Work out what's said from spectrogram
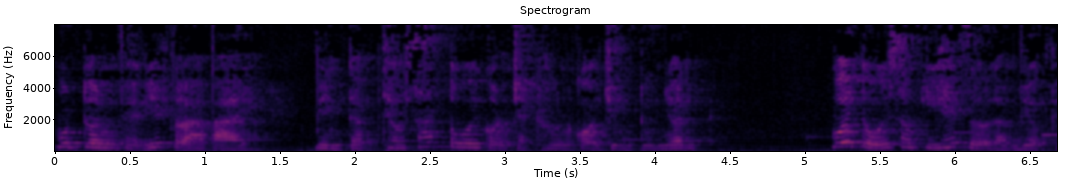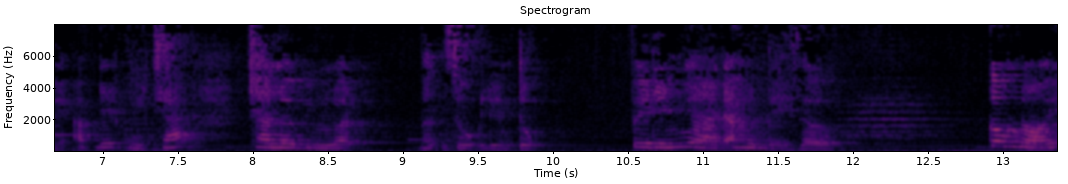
Một tuần phải viết ba bài, Biên tập theo sát tôi còn chặt hơn coi chừng tù nhân. Mỗi tối sau khi hết giờ làm việc phải update WeChat Trả lời bình luận Bận rộn liên tục. Về đến nhà đã hơn 7 giờ. Câu nói,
